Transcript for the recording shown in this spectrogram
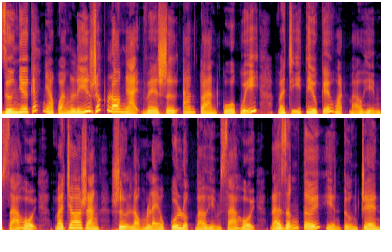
Dường như các nhà quản lý rất lo ngại về sự an toàn của quỹ và chỉ tiêu kế hoạch bảo hiểm xã hội và cho rằng sự lỏng lẻo của luật bảo hiểm xã hội đã dẫn tới hiện tượng trên.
